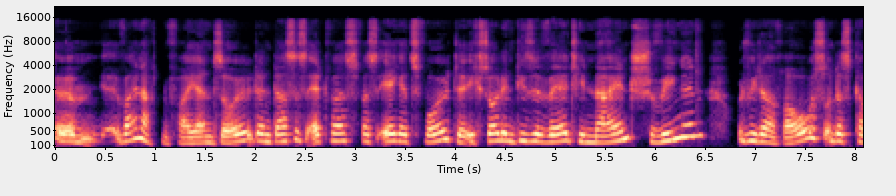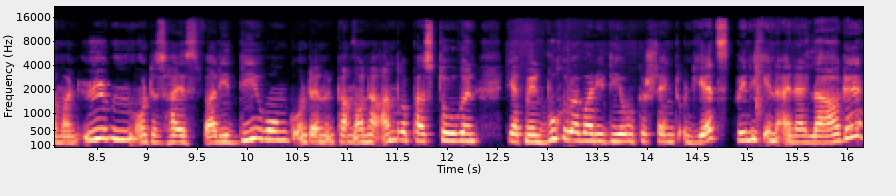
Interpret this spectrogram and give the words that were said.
ähm, Weihnachten feiern soll, denn das ist etwas, was er jetzt wollte. Ich soll in diese Welt hineinschwingen und wieder raus und das kann man üben und das heißt Validierung und dann kam noch eine andere Pastorin, die hat mir ein Buch über Validierung geschenkt und jetzt bin ich in einer Lage,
